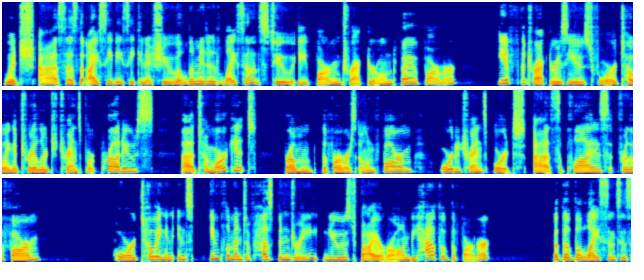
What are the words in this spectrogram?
which uh, says that ICBC can issue a limited license to a farm tractor owned by a farmer if the tractor is used for towing a trailer to transport produce uh, to market from the farmer's own farm or to transport uh, supplies for the farm or towing an in- implement of husbandry used by or on behalf of the farmer. But the, the license is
